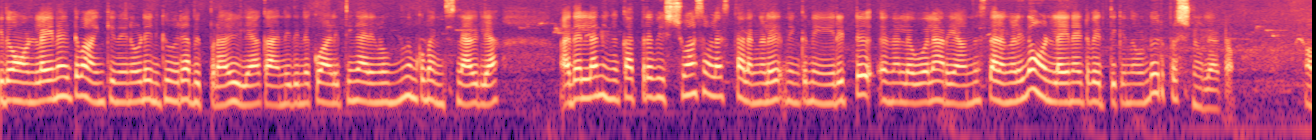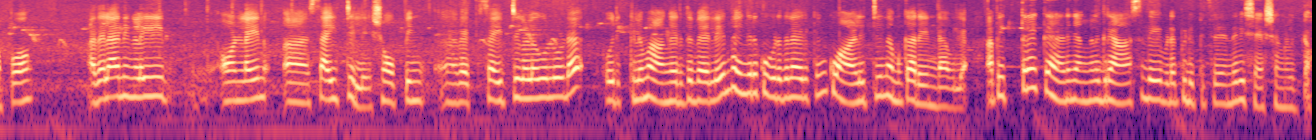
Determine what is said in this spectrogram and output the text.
ഇത് ഓൺലൈനായിട്ട് വാങ്ങിക്കുന്നതിനോട് എനിക്ക് ഒരു അഭിപ്രായമില്ല കാരണം ഇതിന്റെ ക്വാളിറ്റിയും കാര്യങ്ങളൊന്നും നമുക്ക് മനസ്സിലാവില്ല. അതെല്ലാം നിങ്ങൾക്ക് അത്ര വിശ്വാസമുള്ള സ്ഥലങ്ങൾ നിങ്ങൾക്ക് നേരിട്ട് നല്ലപോലെ അറിയാവുന്ന സ്ഥലങ്ങളിൽ ഇത് ഓൺലൈനായിട്ട് വരുത്തിക്കുന്നതുകൊണ്ട് ഒരു പ്രശ്നമില്ല കേട്ടോ അപ്പോൾ അതല്ല നിങ്ങൾ ഈ ഓൺലൈൻ സൈറ്റില്ലേ ഷോപ്പിംഗ് വെബ്സൈറ്റുകളിലൂടെ ഒരിക്കലും വാങ്ങരുത്. വിലയും ഭയങ്കര കൂടുതലായിരിക്കും ക്വാളിറ്റി നമുക്ക് അറിയുണ്ടാവില്ല അപ്പോൾ ഇത്രയൊക്കെയാണ് ഞങ്ങൾ ഗ്രാസ് ദേ ഇവിടെ പിടിപ്പിച്ചതിന്റെ വിശേഷങ്ങൾ കേട്ടോ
